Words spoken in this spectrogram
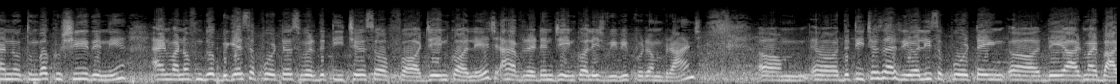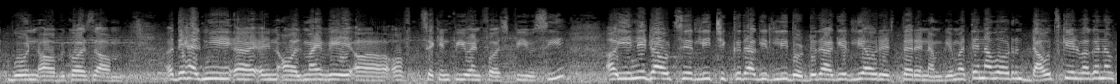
ನಾನು ತುಂಬ ಖುಷಿ ಇದ್ದೀನಿ. And one of the biggest supporters were the teachers of Jain college. I have read in Jain college V V Puram branch the teachers are really supporting they are my backbone because they help me in all my way of second P U and first P U second ಏನೇ ಡೌಟ್ಸ್ ಇರಲಿ, ಚಿಕ್ಕದಾಗಿರಲಿ, ದೊಡ್ಡದಾಗಿರಲಿ ಅವ್ರು ಇರ್ತಾರೆ ನಮಗೆ. ಮತ್ತು ನಾವು ಅವ್ರನ್ನ ಡೌಟ್ಸ್ ಕೇಳುವಾಗ ನಾವು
